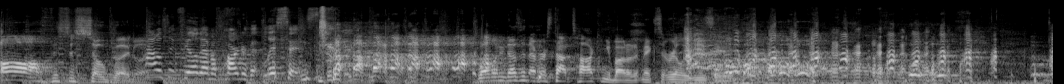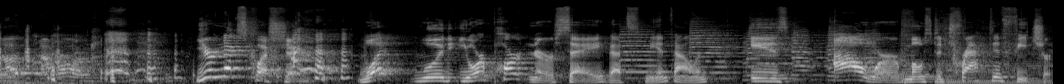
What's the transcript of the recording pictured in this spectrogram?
Oh, this is so good. How does it feel to have a partner that listens? well, when he doesn't ever stop talking about it, it makes it really easy. Your next question. what would your partner say, that's me and Falen, is our most attractive feature?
